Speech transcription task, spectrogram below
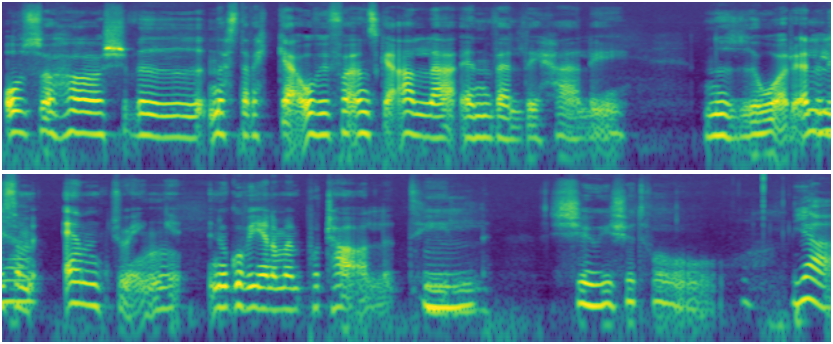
Och så hörs vi nästa vecka och vi får önska alla en väldigt härlig nyår. Eller liksom entering. Nu går vi igenom en portal till 2022. Ja,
